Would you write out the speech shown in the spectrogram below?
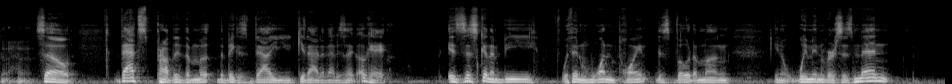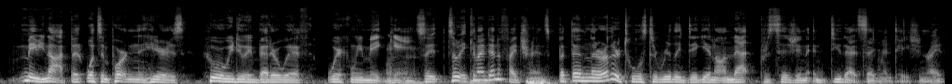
mm-hmm. so that's probably the mo- the biggest value you get out of that is like, okay, is this going to be within one point this vote among you know women versus men? Maybe not but what's important here is who are we doing better with? Where can we make gains mm-hmm. so, it, so it can identify trends but then there are other tools to really dig in on that precision and do that segmentation right?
